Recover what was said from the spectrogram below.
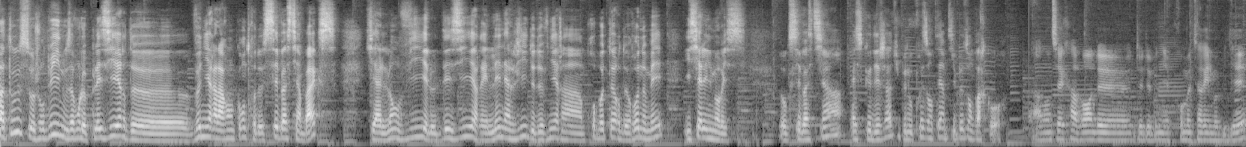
à tous, aujourd'hui nous avons le plaisir de venir à la rencontre de Sébastien Bax qui a l'envie et le désir et l'énergie de devenir un promoteur de renommée ici à l'île Maurice. Donc Sébastien, est-ce que déjà tu peux nous présenter un petit peu ton parcours? Qu'avant de, de, devenir promoteur immobilier,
